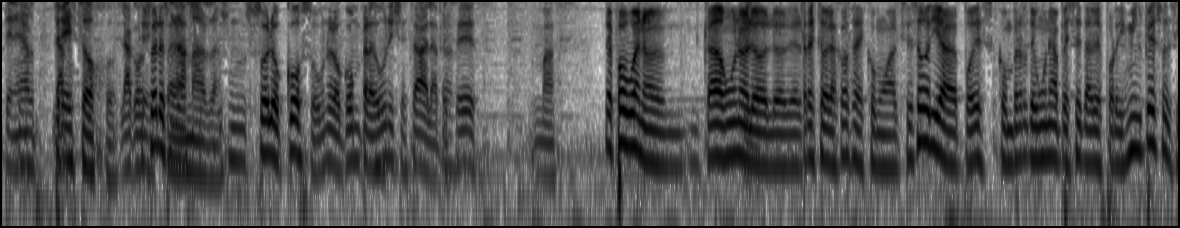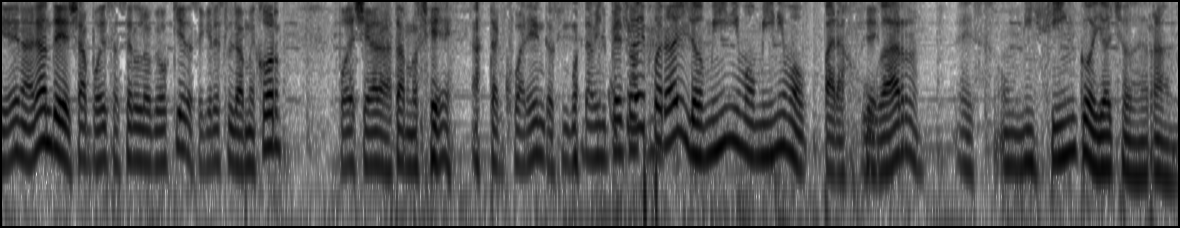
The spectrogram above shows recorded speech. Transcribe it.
tener La- tres ojos. La consola es, una- es un solo coso, uno lo compra de uno y ya está. La PC es más. Después, bueno, cada uno, lo, lo- el resto de las cosas es como accesoria. Podés comprarte una PC tal vez por 10 mil pesos y de en adelante ya podés hacer lo que vos quieras. Si querés la mejor, podés llegar a gastar, no sé, hasta 40, 50 mil Es que pesos. hoy por hoy lo mínimo mínimo para Sí. jugar es un i5 y 8 de RAM.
